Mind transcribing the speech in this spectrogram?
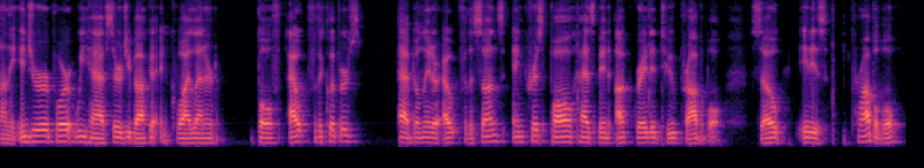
on the injury report, we have Serge Ibaka and Kawhi Leonard both out for the Clippers. Abdul Nader out for the Suns, and Chris Paul has been upgraded to probable. So it is probable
